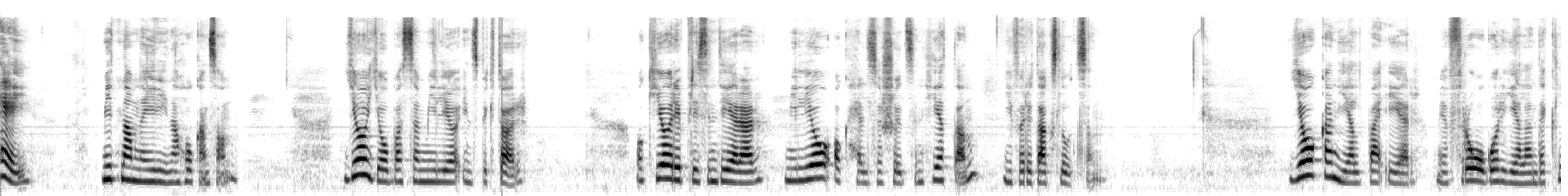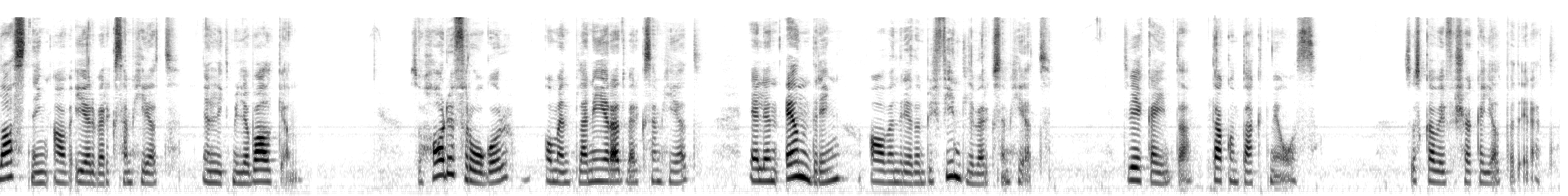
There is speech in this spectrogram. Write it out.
Hej! Mitt namn är Irina Håkansson. Jag jobbar som miljöinspektör och jag representerar miljö och hälsoskyddsenheten i Företagslotsen. Jag kan hjälpa er med frågor gällande klassning av er verksamhet enligt miljöbalken. Så har du frågor om en planerad verksamhet eller en ändring av en redan befintlig verksamhet, tveka inte, ta kontakt med oss så ska vi försöka hjälpa dig rätt.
